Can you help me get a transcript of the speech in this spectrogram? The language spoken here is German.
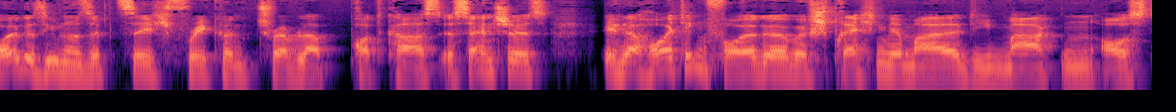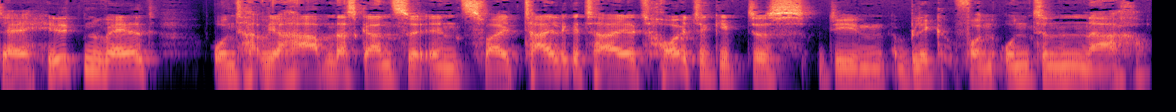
Folge 77 Frequent Traveler Podcast Essentials. In der heutigen Folge besprechen wir mal die Marken aus der Hilton-Welt und wir haben das Ganze in zwei Teile geteilt. Heute gibt es den Blick von unten nach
